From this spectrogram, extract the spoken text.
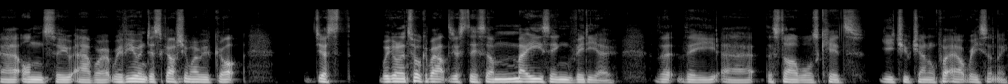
uh, on to our review and discussion where we've got just we're going to talk about just this amazing video that the uh, the Star Wars Kids YouTube channel put out recently.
